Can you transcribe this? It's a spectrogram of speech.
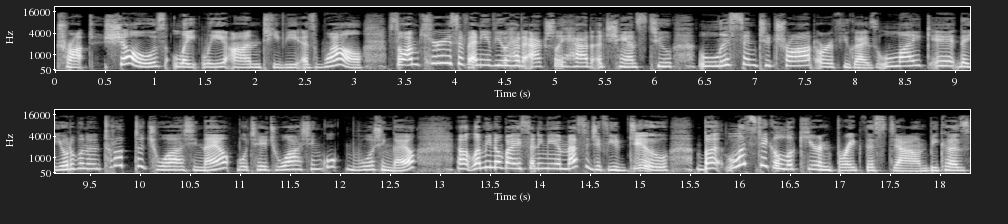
trot shows lately on TV as well. So I'm curious if any of you had actually had a chance to listen to trot or if you guys like it. 네, 여러분은 트로트 좋아하시나요? 뭐 제일 좋아하신 곡 무엇인가요? Uh, let me know by sending me a message if you do. But let's take a look here and break this down because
